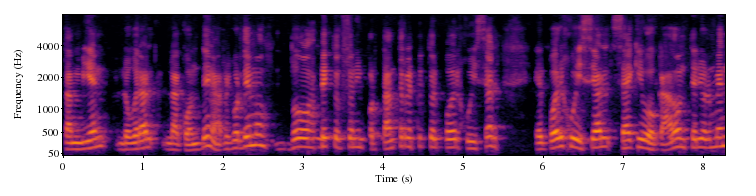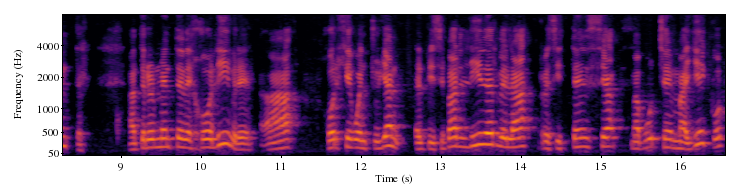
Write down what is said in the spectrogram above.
también lograr la condena. Recordemos dos aspectos que son importantes respecto al Poder Judicial. El Poder Judicial se ha equivocado anteriormente. Anteriormente dejó libre a Jorge Huenchuyán, el principal líder de la resistencia mapuche Mayeco,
